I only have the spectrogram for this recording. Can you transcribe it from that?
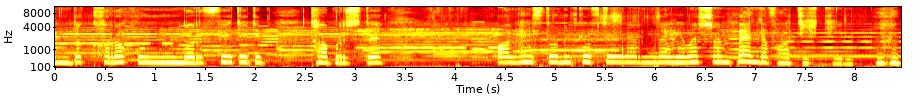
Ben de kara koyunları fethedip Tabriz'de Ali Usta'nın köftelerinden yemezsem ben de Fatih değilim.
